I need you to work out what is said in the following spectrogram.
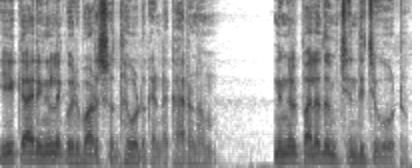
ഈ കാര്യങ്ങളിലേക്ക് ഒരുപാട് ശ്രദ്ധ കൊടുക്കേണ്ട. കാരണം നിങ്ങൾ പലതും ചിന്തിച്ചു കൂട്ടും.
